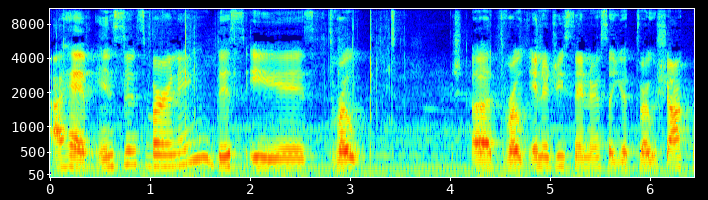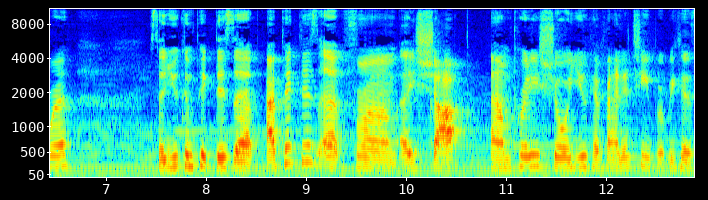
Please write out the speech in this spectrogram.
I have incense burning this is throat uh, throat energy center so your throat chakra so you can pick this up. I picked this up from a shop. I'm pretty sure you can find it cheaper because,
